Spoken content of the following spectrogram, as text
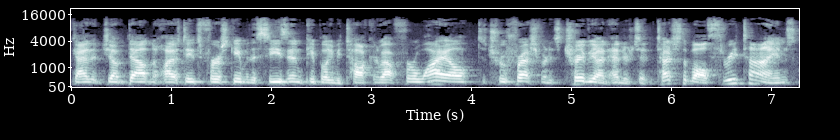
guy that jumped out in Ohio State's first game of the season. People are going to be talking about for a while. It's a true freshman. It's TreVeyon Henderson. Touched the ball three times,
